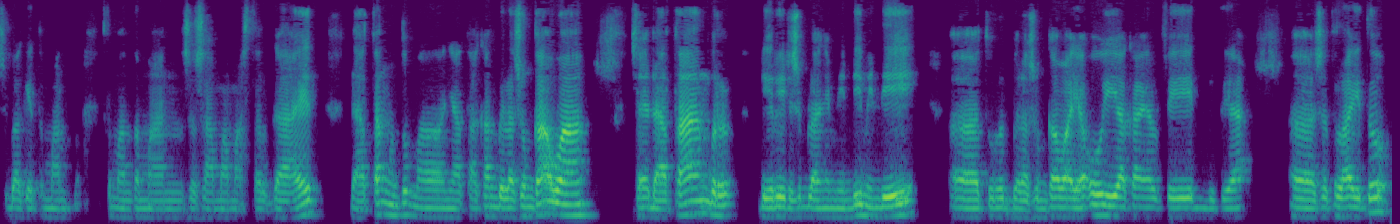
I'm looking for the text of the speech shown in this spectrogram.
sebagai teman teman-teman sesama master guide datang untuk menyatakan bela sungkawa. Saya datang berdiri di sebelahnya Mindi Mindi uh, turut bela sungkawa ya oh iya Kak Elvin gitu ya. Uh, setelah itu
